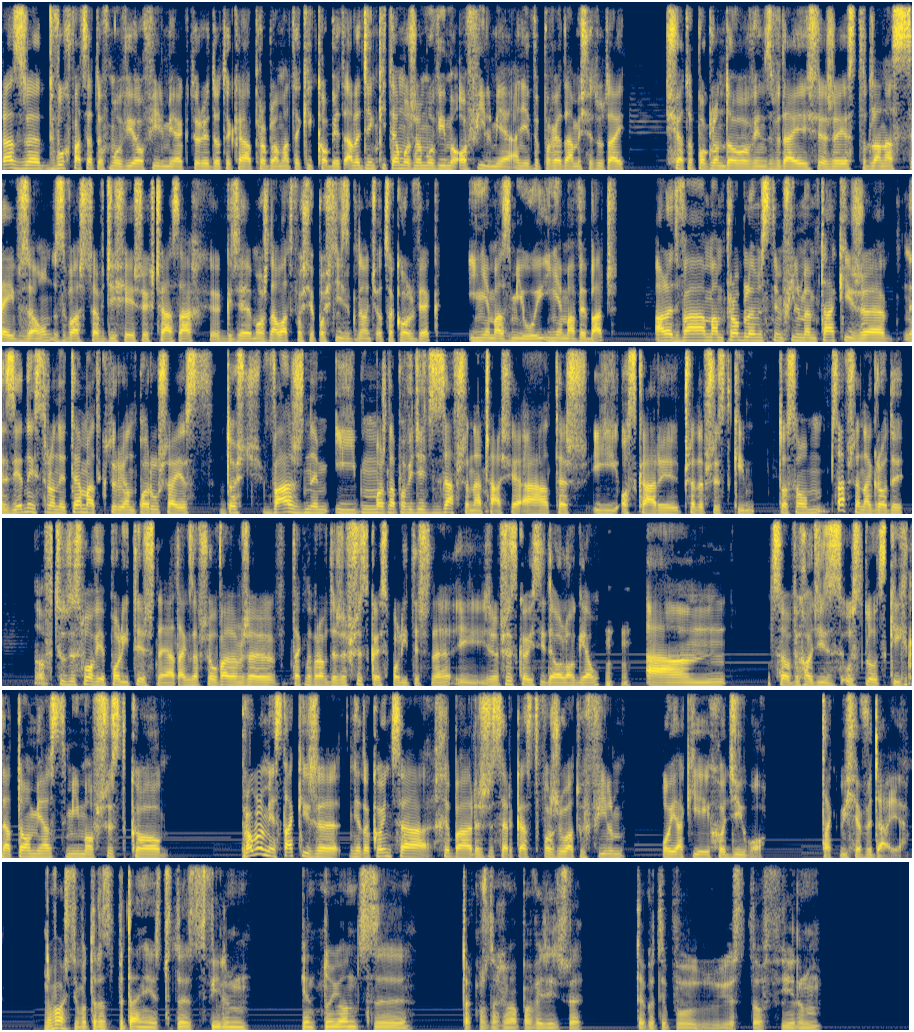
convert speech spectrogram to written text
raz, że dwóch facetów mówi o filmie, który dotyka problematyki kobiet, ale dzięki temu, że mówimy o filmie, a nie wypowiadamy się tutaj światopoglądowo, więc wydaje się, że jest to dla nas safe zone, zwłaszcza w dzisiejszych czasach, gdzie można łatwo się poślizgnąć o cokolwiek i nie ma zmiłuj i nie ma wybacz. Ale dwa, mam problem z tym filmem taki, że z jednej strony temat, który on porusza jest dość ważnym i można powiedzieć zawsze na czasie, a też i Oscary przede wszystkim to są zawsze nagrody no, w cudzysłowie polityczne. Ja tak zawsze uważam, że tak naprawdę, że wszystko jest polityczne i że wszystko jest ideologią. Um, co wychodzi z ust ludzkich. Natomiast mimo wszystko problem jest taki, że nie do końca chyba reżyserka stworzyła tu film, o jaki jej chodziło. Tak mi się wydaje. No właśnie, bo teraz pytanie jest, czy to jest film piętnujący, tak można chyba powiedzieć, że tego typu jest to film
